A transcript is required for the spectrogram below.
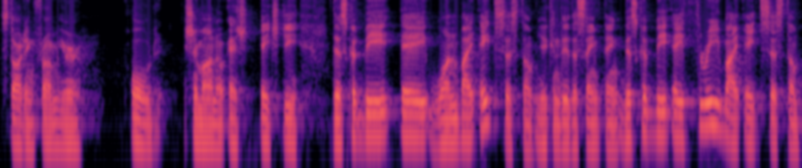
starting from your old Shimano HG. This could be a 1 by 8 system. You can do the same thing. This could be a 3 by 8 system.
